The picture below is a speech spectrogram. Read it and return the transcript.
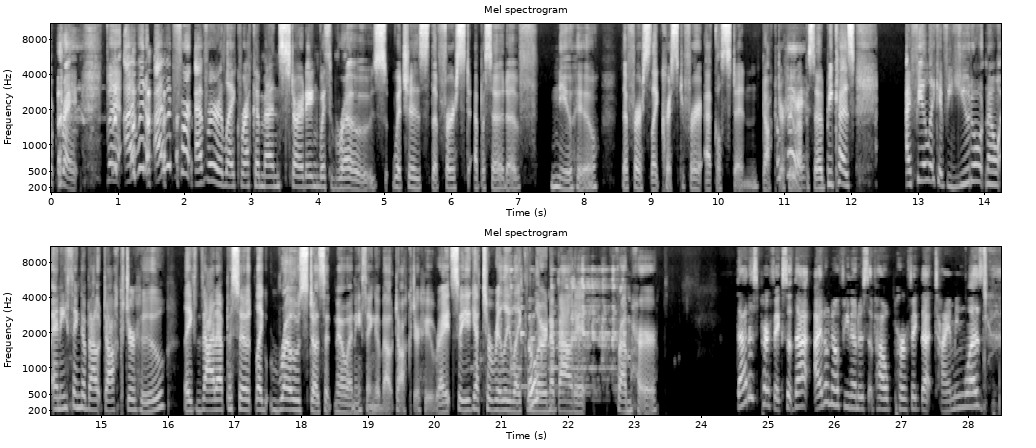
right. But I would I would forever like recommend starting with Rose, which is the first episode of New Who, the first like Christopher Eccleston Doctor okay. Who episode because I feel like if you don't know anything about Doctor Who, like that episode, like Rose doesn't know anything about Doctor Who, right? So you get to really like learn about it from her. That is perfect. So that I don't know if you noticed of how perfect that timing was.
